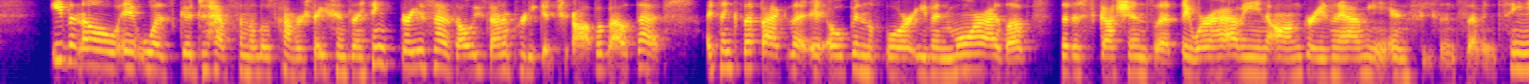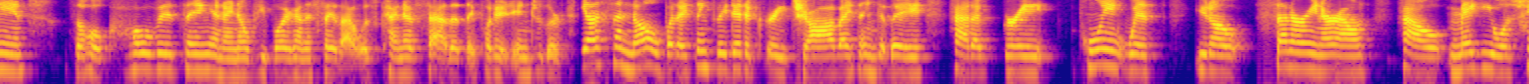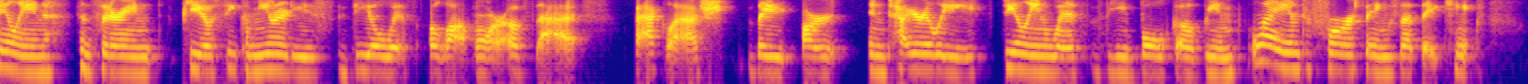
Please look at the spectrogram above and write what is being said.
even though it was good to have some of those conversations i think Grey's has always done a pretty good job about that I think the fact that it opened the floor even more, I love the discussions that they were having on Grey's Anatomy in season 17, the whole COVID thing. And I know people are going to say that was kind of sad that they put it into the yes and no, but I think they did a great job. I think they had a great point with, you know, centering around how Maggie was feeling considering POC communities deal with a lot more of that backlash, they are entirely dealing with the bulk of being blamed for things that they can't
